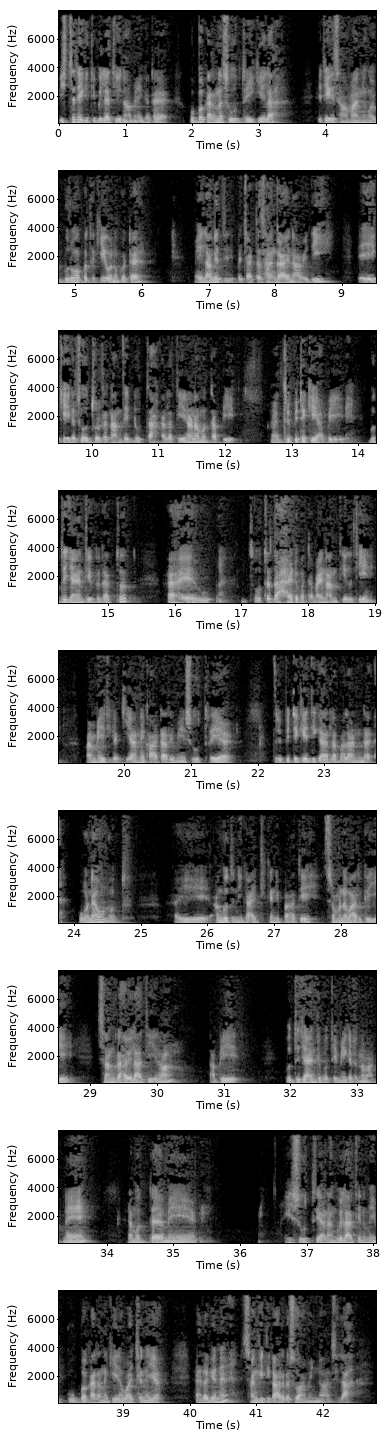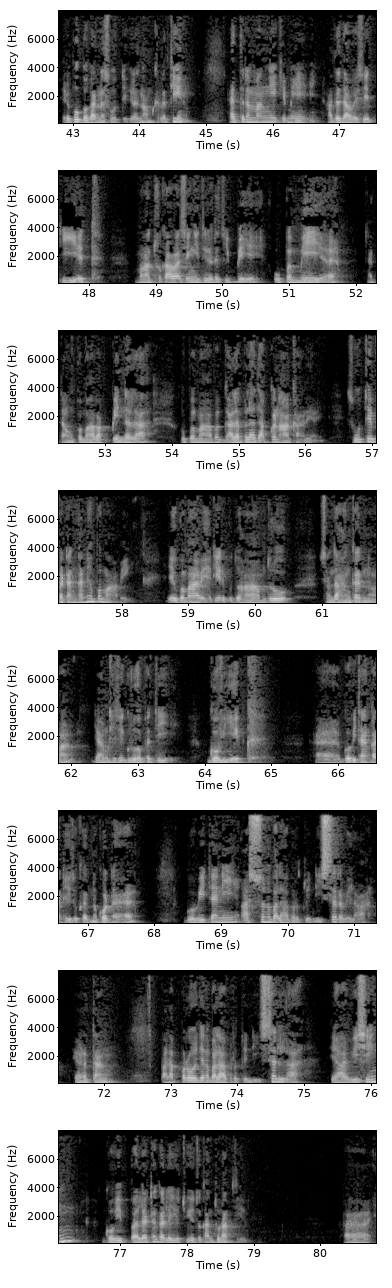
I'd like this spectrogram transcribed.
විස්තරයක තිබිලා තියෙනවා මේකට උබ්බකරණ සූත්‍රය කියලා. ඉතින් ඒක සාමාන්‍යයෙන් ඔය බුරුම පොත කියවනකොට මේ ළඟ තිබ්බ චට්ට සංගායනාවේදී ඒ එක එක සූත්‍ර වලට නම් දෙන්න උත්සාහ කරලා තියෙනවා. නමුත් අපි ත්‍රිපිටකයේ අපේ බුද්ධ ජයන්තියක ගත්තොත් සූත්‍ර 10ටම තමයි නම් තියලා තියෙන්නේ. මම මේ ටික කියන්නේ කාට හරි මේ සූත්‍රය ත්‍රිපිටකයේ දිගාරලා බලන්න ඕන වුණොත් ඒ අංගුත්තර නිකාය තික නිපාතේ ශ්‍රමණ වර්ගයේ සංග්‍රහ වෙලා තියෙනවා. අපේ බුද්ධ ජයන්ති පොතේ මේකට නමක් නැහැ. නමුත් මේ මේ සූත්‍රය අඩංගු වෙලා තියෙන මේ පුබ්බකරණ කියන වචනය අරගෙන සංගීතකාරක ස්වාමීන් වහන්සේලා ඒක පුබ්බකරණ සූත්‍රය කියලා නම් කරලා තියෙනවා. ඇත්තටම මම මේකේ මේ අද දවසේ ටීෙත් මාත්‍රකාවසෙන් ඉදිරියට තිබ්බේ උපමේය නැත්නම් උපමාවක් පෙන්නලා උපමාව ගලපලා දක්වන ආකාරයයි. සූත්‍රේ පටන් ගන්න උපමාවෙන්. ඒ උපමාවේ හැටියට බුදුහාමුදුරෝ සඳහන් කරනවා යම් කිසි ගෘහපති ගොවියෙක් ගොවිතැන් කටයුතු කරනකොට ගොවිතැනි අස්වනු බලාපොරොත්තු වෙන්නේ ඉස්සර වෙලා එහෙම නැත්නම් පළප්‍රෝජන බලාපොරොත්තු වෙන්නේ ඉස්සෙල්ලා එයා විශ්ින් ගොවි පළට කළ යුතු යුතුයකම් තුනක් තියෙනවා.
